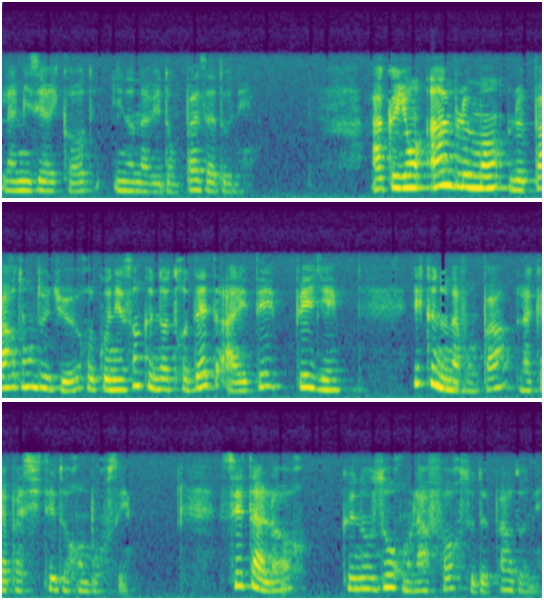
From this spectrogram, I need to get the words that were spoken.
la miséricorde, il n'en avait donc pas à donner. Accueillons humblement le pardon de Dieu, reconnaissant que notre dette a été payée et que nous n'avons pas la capacité de rembourser. C'est alors que nous aurons la force de pardonner.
